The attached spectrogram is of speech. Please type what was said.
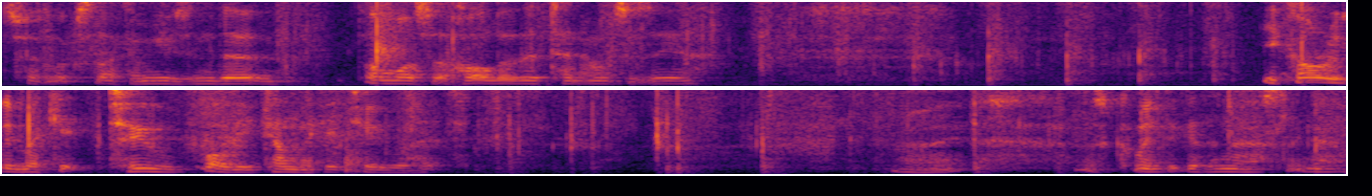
So it the almost the whole of the 10 ounces here you can't really make it too, well you can make it too wet. Right, it's coming together nicely now.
